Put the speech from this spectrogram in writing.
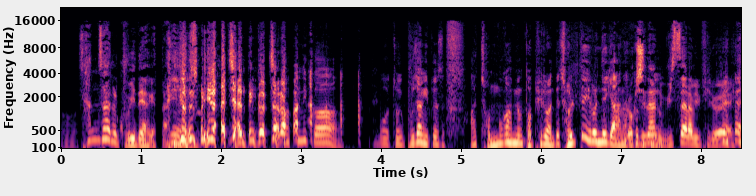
어, 상사를 구인해야겠다 예. 이런 소리를 하지 않는 것처럼. 그러니까 뭐 저기 부장 입장에서 아 전무가 한 명 더 필요한데 절대 이런 얘기 안 하거든요. 역시 난 윗사람이 필요해.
